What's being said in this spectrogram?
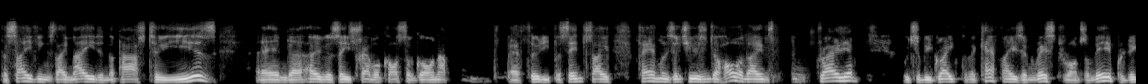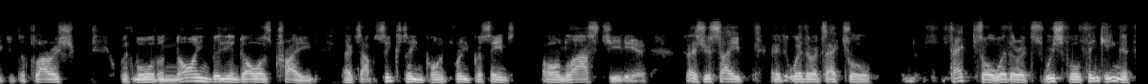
the savings they made in the past two years and uh, overseas travel costs have gone up about 30%. So families are choosing to holiday in Australia, which will be great for the cafes and restaurants, and they're predicted to flourish with more than $9 billion trade. That's up 16.3% on last year. As you say, it, whether it's actual facts or whether it's wishful thinking, it,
